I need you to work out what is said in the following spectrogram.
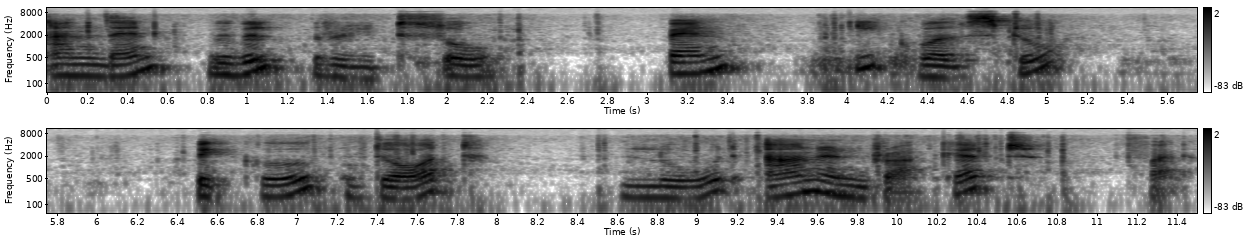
and then we will read. So pen equals to pickle dot load and in bracket file.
